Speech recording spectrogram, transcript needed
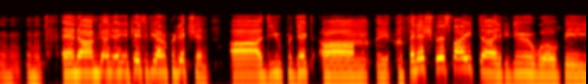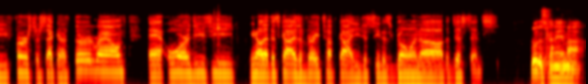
Mm-hmm, mm-hmm. And um, in, case if you have a prediction, uh, do you predict um, a, a finish for this fight? Uh, and if you do, will be first or second or third round? And, or do you see, you know, that this guy is a very tough guy? You just see this going uh, the distance. どうですかね、まあ、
